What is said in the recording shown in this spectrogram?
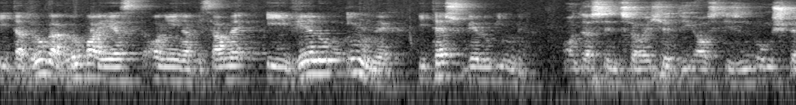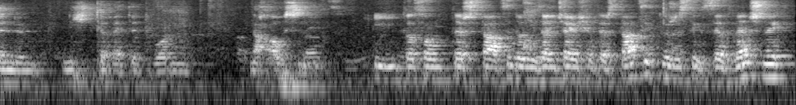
I ta druga grupa jest o niej napisane i wielu innych, i też wielu innych. Und das sind solche, die aus diesen Umständen nicht gerettet wurden, nach außen hin. I to są też tacy, do nich zaliczają się też tacy, którzy z tych zewnętrznych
